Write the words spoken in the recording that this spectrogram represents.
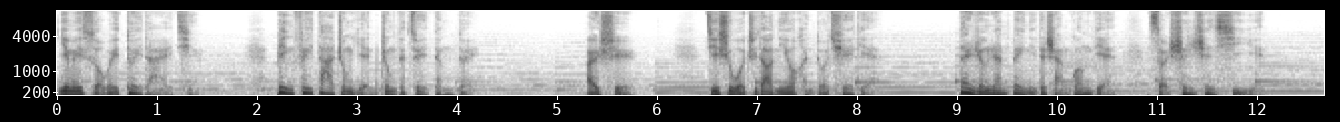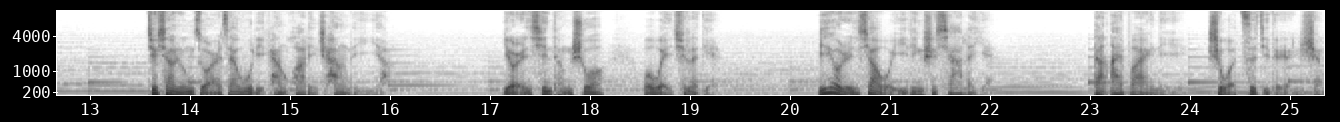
因为所谓对的爱情，并非大众眼中的最登对，而是，即使我知道你有很多缺点，但仍然被你的闪光点所深深吸引。就像容祖儿在《雾里看花》里唱的一样，有人心疼说我委屈了点，也有人笑我一定是瞎了眼。但爱不爱你是我自己的人生，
